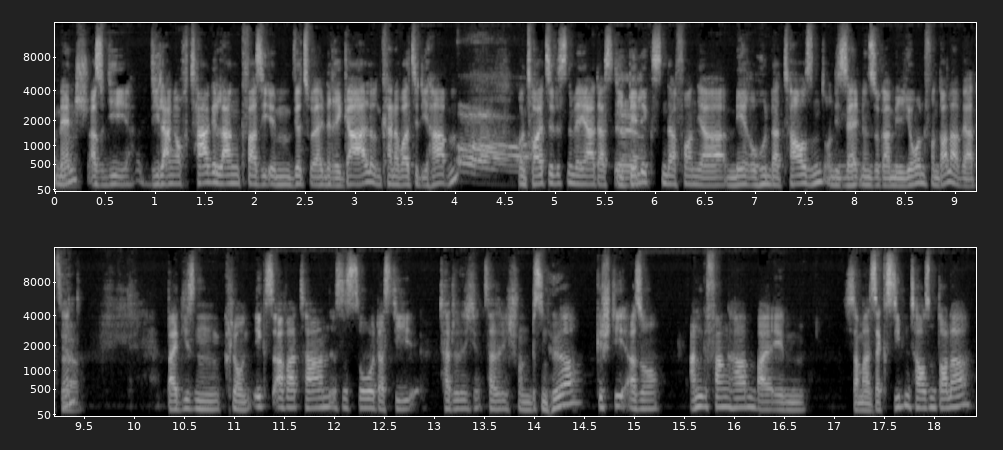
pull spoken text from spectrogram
Mensch, also die, die lagen auch tagelang quasi im virtuellen Regal und keiner wollte die haben. Oh. Und heute wissen wir ja, dass die ja, billigsten ja. davon ja mehrere hunderttausend und die mhm. seltenen sogar Millionen von Dollar wert sind. Bei diesen Clone X-Avataren ist es so, dass die tatsächlich, tatsächlich schon ein bisschen höher also angefangen haben, bei eben, ich sag mal, 6.000, 7.000 Dollar.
